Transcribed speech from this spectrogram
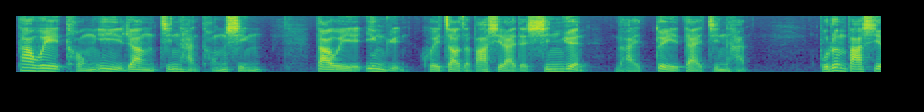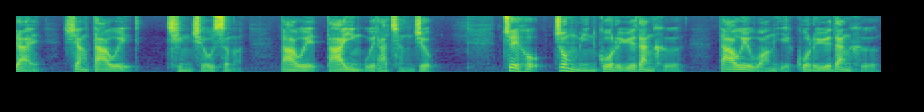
大卫同意让金罕同行，大卫也应允会照着巴西莱的心愿来对待金罕，不论巴西莱向大卫请求什么。大卫答应为他成就。最后，众民过了约旦河，大卫王也过了约旦河。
